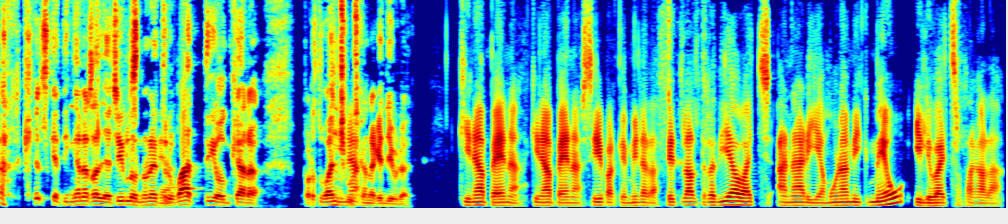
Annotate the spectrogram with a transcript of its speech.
Perquè és que tinc ganes de llegir-lo, no Hòstia. trobat, tio, encara. Porto anys Quina- buscant aquest llibre. Quina pena, quina pena, sí, perquè mira, de fet, l'altre dia vaig anar-hi amb un amic meu i li vaig regalar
